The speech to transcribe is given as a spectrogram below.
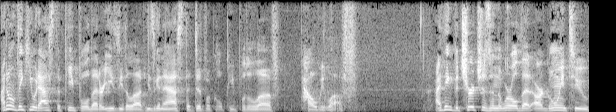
I don't think he would ask the people that are easy to love. He's going to ask the difficult people to love how we love. I think the churches in the world that are going to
